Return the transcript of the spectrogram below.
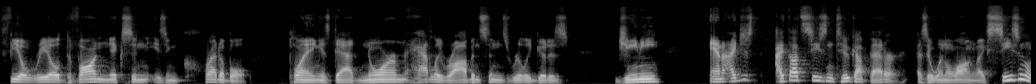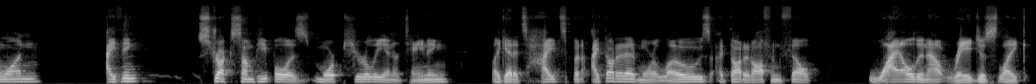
feel real. DeVaughn Nixon is incredible playing his dad Norm. Hadley Robinson's really good as Jeanie. And I just I thought season two got better as it went along. Like season one, I think struck some people as more purely entertaining, like at its heights, but I thought it had more lows. I thought it often felt wild and outrageous, like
